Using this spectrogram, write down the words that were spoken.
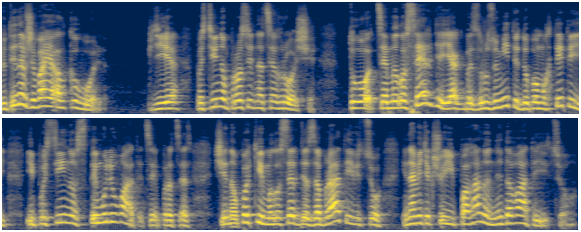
людина вживає алкоголь, п'є, постійно просить на це гроші. То це милосердя, якби зрозуміти, допомогти їй і постійно стимулювати цей процес. Чи навпаки, милосердя забрати її від цього, і навіть якщо їй погано, не давати їй цього.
